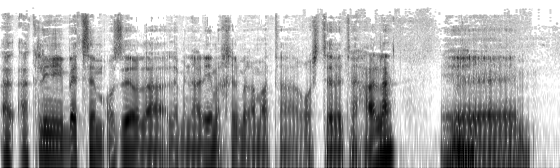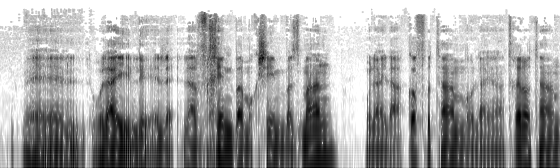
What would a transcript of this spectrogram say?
הכלי בעצם עוזר למנהלים החל מרמת הראש צוות והלאה. אה, אולי להבחין במוקשים בזמן, אולי לעקוף אותם, אולי לנטרל אותם,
